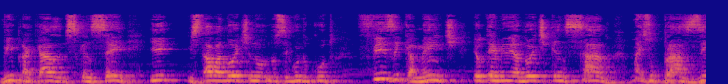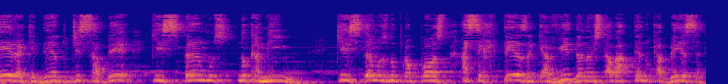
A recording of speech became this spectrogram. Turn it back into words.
vim para casa, descansei e estava à noite no, no segundo culto. Fisicamente, eu terminei a noite cansado, mas o prazer aqui dentro de saber que estamos no caminho, que estamos no propósito, a certeza que a vida não está batendo cabeça,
